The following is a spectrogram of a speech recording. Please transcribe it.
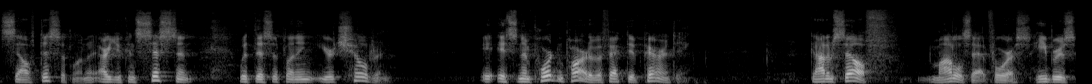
self discipline? Are you consistent with disciplining your children? It's an important part of effective parenting. God Himself models that for us. Hebrews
